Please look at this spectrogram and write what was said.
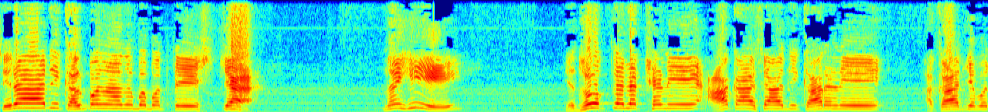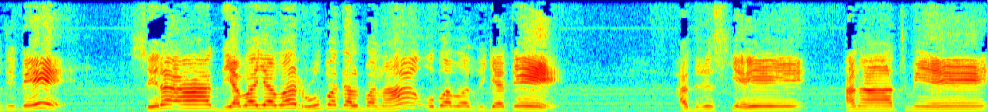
शिरादिकल्पनानुपत्तेश्च न हि यथोक्तलक्षणे आकाशादिकारणे अकार्यपतिते शिर आद्यवयवरूपकल्पना उपपद्यते अदृश्ये, अनात्म्ये,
